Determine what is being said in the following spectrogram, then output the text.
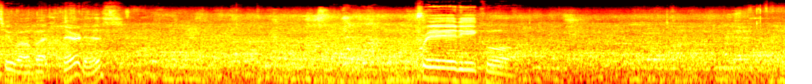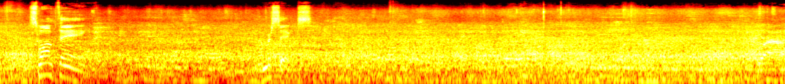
too well, but there it is. Pretty cool. Swamp Thing. Number six. Wow.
